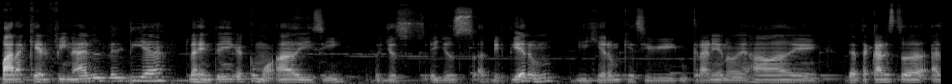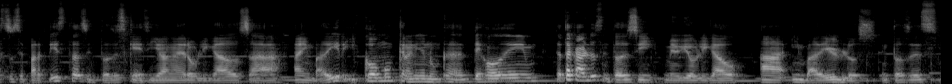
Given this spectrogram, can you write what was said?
para que al final del día la gente diga como, ah, y ellos, ellos advirtieron y dijeron que si Ucrania no dejaba de, de atacar a estos separatistas, entonces que se iban a ver obligados a, a invadir. Y como Ucrania nunca dejó de, de, atacarlos, entonces sí, me vi obligado a invadirlos. Entonces,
